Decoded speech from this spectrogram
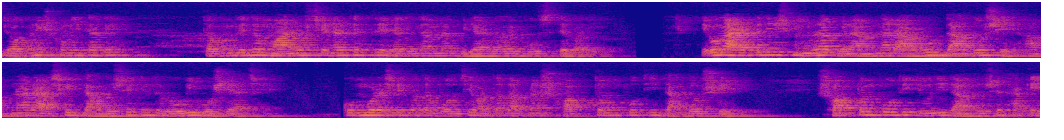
যখনই শনি থাকে, তখন কিন্তু মানুষ চেনার ক্ষেত্রে এটা কিন্তু আমরা বিরাটভাবে বুঝতে পারি। এবং আরেকটা জিনিস মনে রাখবেন, আপনার রাহুর দ্বাদশে, আপনার রাশির দ্বাদশে কিন্তু রবি বসে আছে। কুম্ভ রাশির কথা বলছি, অর্থাৎ আপনার সপ্তম পতি দ্বাদশে। সপ্তম পতি যদি দ্বাদশে থাকে,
